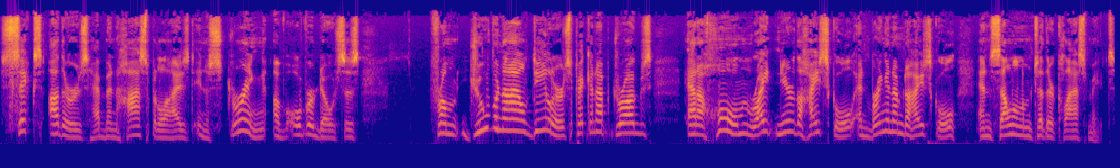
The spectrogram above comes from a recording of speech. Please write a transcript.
Six others have been hospitalized in a string of overdoses from juvenile dealers picking up drugs at a home right near the high school and bringing them to high school and selling them to their classmates.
